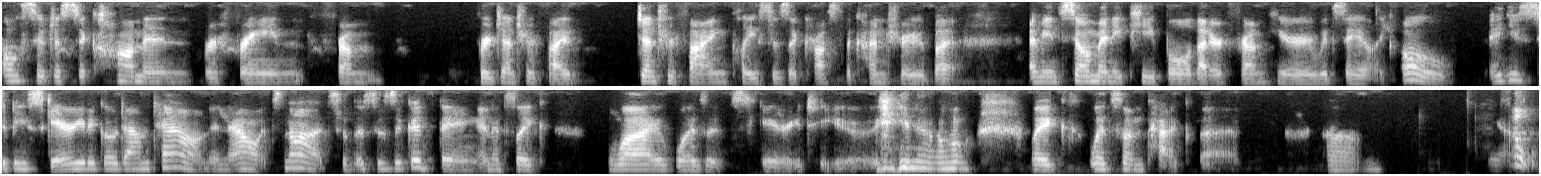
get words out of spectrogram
also just a common refrain from for gentrified gentrifying places across the country but i mean so many people that are from here would say like oh it used to be scary to go downtown and now it's not so this is a good thing and it's like why was it scary to you you know like let's unpack that um yeah. So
